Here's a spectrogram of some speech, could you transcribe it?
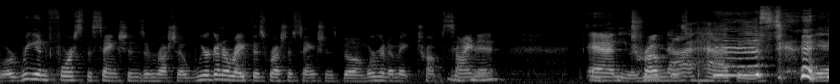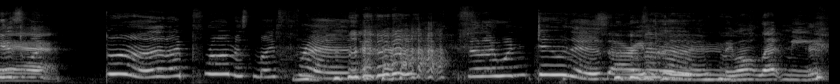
or reinforce the sanctions in Russia. We're going to write this Russia sanctions bill, and we're going to make Trump sign Mhm. it. And, was Trump not was happy. pissed. He's Yeah. like, but I promised my friend that I wouldn't do this. Sorry, Putin. They won't let me.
